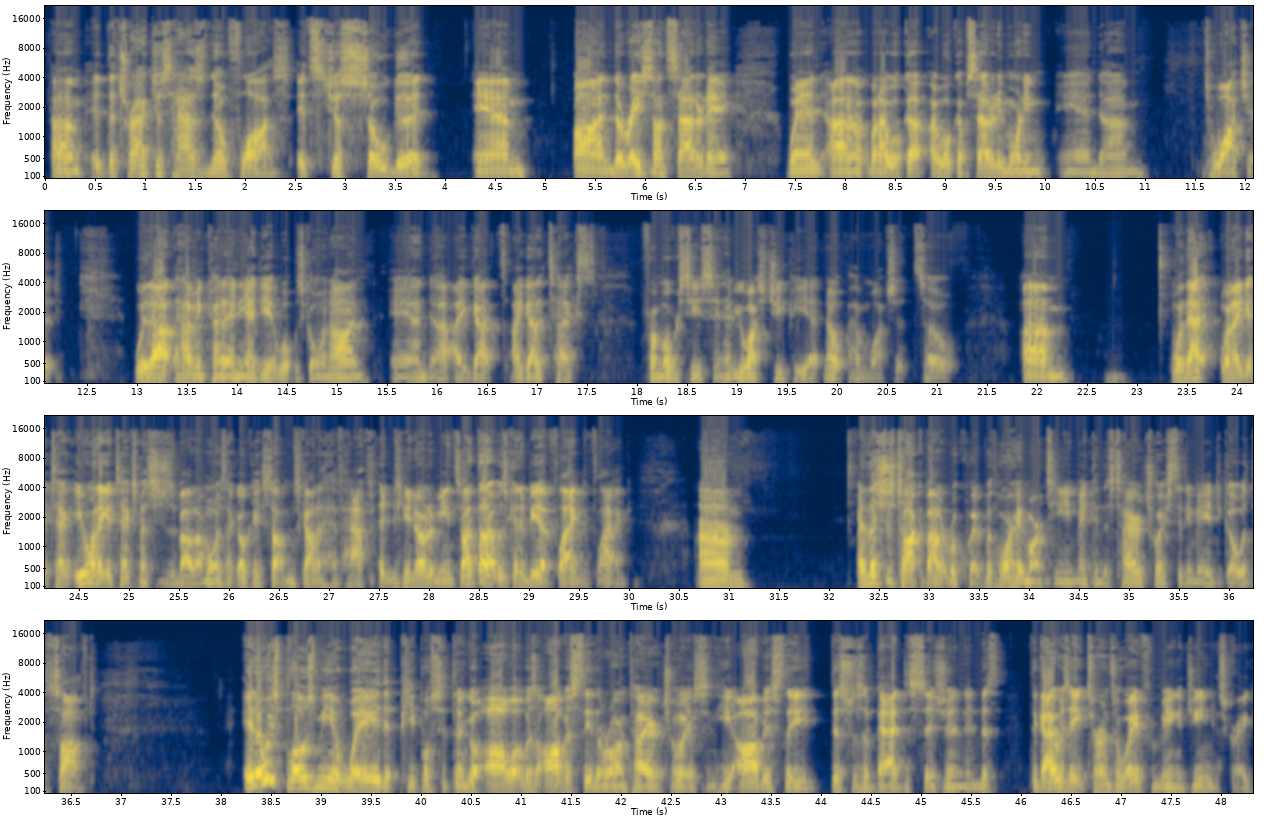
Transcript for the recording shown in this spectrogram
um, it, the track just has no flaws. It's just so good. And on the race on Saturday, when uh, when I woke up, I woke up Saturday morning and um, to watch it without having kind of any idea what was going on. And uh, I got I got a text from overseas saying, "Have you watched GP yet?" Nope, haven't watched it. So, um, when that when I get text even when I get text messages about it, I'm always like, okay, something's got to have happened. You know what I mean? So I thought it was going to be a flag to flag. Um, and let's just talk about it real quick with Jorge Martin making this tire choice that he made to go with the soft. It always blows me away that people sit there and go, "Oh, well, it was obviously the wrong tire choice, and he obviously this was a bad decision." And this, the guy was eight turns away from being a genius, Greg.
